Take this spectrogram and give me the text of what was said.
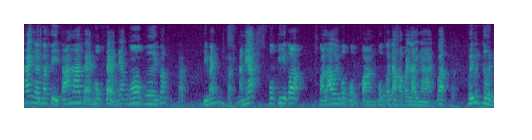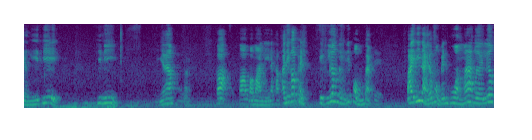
ให้เงินมาสี่สาห้าแสนหกแสนเนี่ยงอกเงยเปล่าครับ ดีไหมครับ อันเนี้ยพวกพี่ก็มาเล่าให้พวกผมฟัง ผมก็จะเอาไปรายงานว่าครับเฮ้ยมันเกิดอย่างนี้ที่ที่นี่ อย่างเงี้ยนะครับ ก็ก็ประมาณนี้นะครับ อันนี้ก็เป็นอีกเรื่องหนึ่งที่ผมแบบ ไปที่ไหนแล้วผมเป็นห่วงมากเลยเรื่อง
